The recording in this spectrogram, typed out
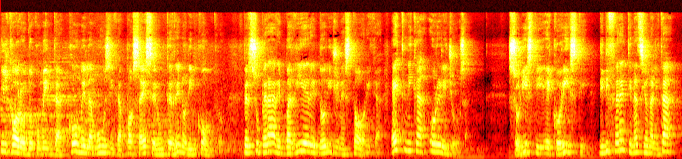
Il coro documenta come la musica possa essere un terreno d'incontro per superare barriere d'origine storica, etnica o religiosa. Solisti e coristi di differenti nazionalità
